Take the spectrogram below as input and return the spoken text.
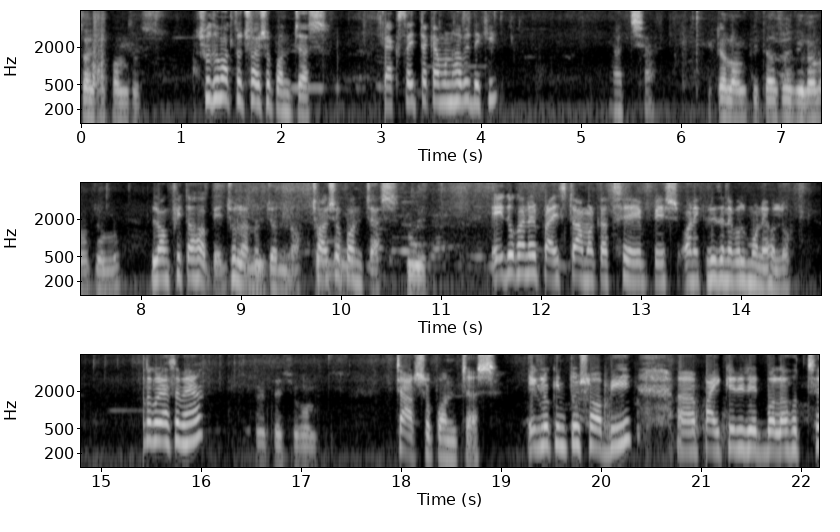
ছয়শো পঞ্চাশ। শুধুমাত্র ছয়শো পঞ্চাশ। ব্যাক সাইডটা কেমন হবে দেখি? আচ্ছা। একটা লং ফিতা আছে ঝুলানোর জন্য। লং ফিতা হবে ঝুলানোর জন্য। ছয়শো পঞ্চাশ। এই দোকানের প্রাইসটা আমার কাছে বেশ অনেক রিজনেবল মনে হলো। কত করে আছে ভাইয়া? চারশো পঞ্চাশ। এগুলো কিন্তু সবই পাইকারি রেট বলা হচ্ছে।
